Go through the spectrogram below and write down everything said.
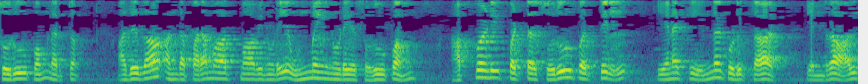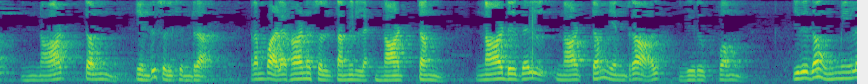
சொரூபம் அர்த்தம். அதுதான் அந்த பரமாத்மாவினுடைய உண்மையினுடைய சொரூபம். அப்படிப்பட்ட சொரூபத்தில் எனக்கு என்ன கொடுத்தார் என்றால் நாட்டம் என்று சொல்கின்றார். ரொம்ப அழகான சொல் தமிழ்ல நாட்டம். நாடுதல் நாட்டம் என்றால் விருப்பம். இதுதான் உண்மையில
